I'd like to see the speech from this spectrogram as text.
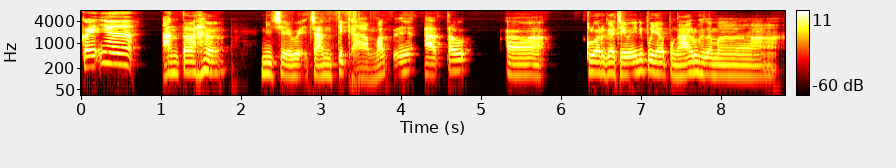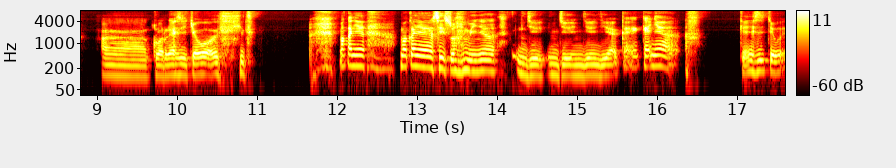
Kayaknya antara ini cewek cantik amat ya, atau uh, keluarga cewek ini punya pengaruh sama uh, keluarga si cowok gitu. makanya makanya si suaminya inje inje inje inje kayak kayaknya kayaknya si cewek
